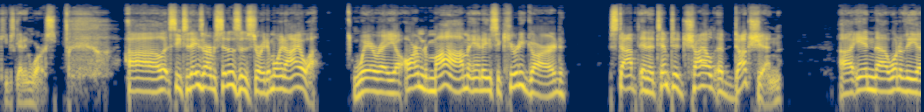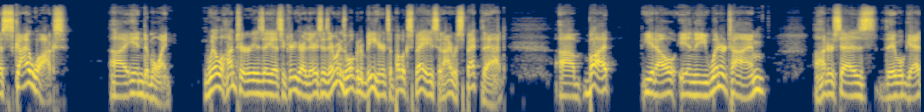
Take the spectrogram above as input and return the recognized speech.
keeps getting worse. Uh, let's see today's armed citizen story, Des Moines, Iowa, where a uh, armed mom and a security guard stopped an attempted child abduction uh, in uh, one of the uh, skywalks in Des Moines. Will Hunter is a, a, security guard there. He says everyone's welcome to be here. It's a public space, and I respect that. Um, but you know, in the wintertime, Hunter says they will get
